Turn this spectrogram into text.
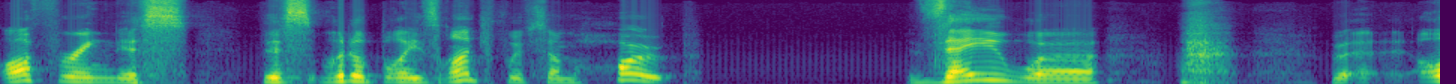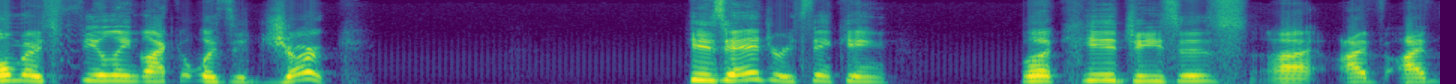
offering this, this little boy's lunch with some hope, they were almost feeling like it was a joke. Here's Andrew thinking, look here, Jesus, uh, I've, I've,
